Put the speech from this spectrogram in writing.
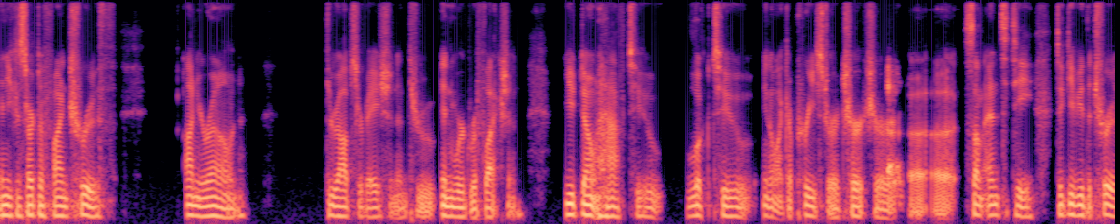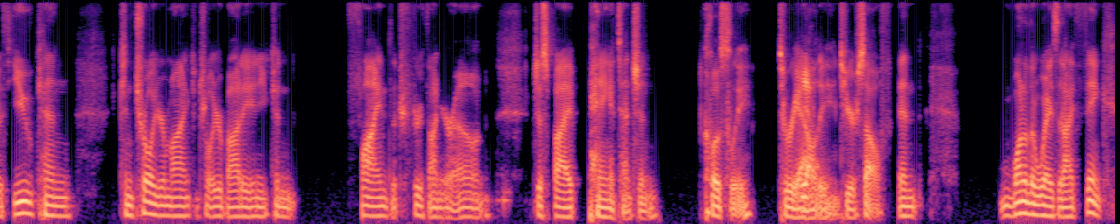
and you can start to find truth on your own through observation and through inward reflection. You don't have to look to you know like a priest or a church or uh, uh, some entity to give you the truth. You can control your mind control your body and you can find the truth on your own just by paying attention closely to reality yeah. and to yourself. And one of the ways that i think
